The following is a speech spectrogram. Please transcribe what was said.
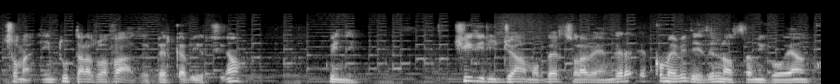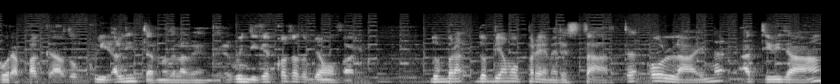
insomma in tutta la sua fase per capirci no quindi ci dirigiamo verso la Wenger e come vedete il nostro amico è ancora buggato qui all'interno della Wenger quindi che cosa dobbiamo fare? Dobbra dobbiamo premere start online attività.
